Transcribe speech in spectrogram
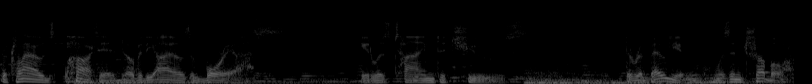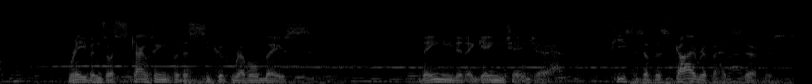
The clouds parted over the Isles of Boreas. It was time to choose. The rebellion was in trouble. Ravens were scouting for the secret rebel base. They needed a game changer. Pieces of the Sky Ripper had surfaced.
